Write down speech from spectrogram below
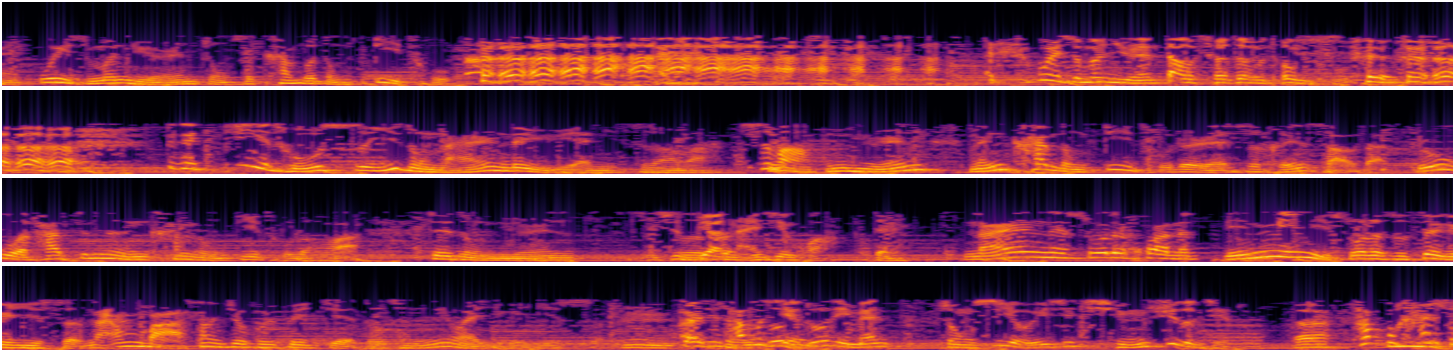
人？为什么女人总是看不懂地图？为什么女人倒车这么痛苦？这个地图是一种男人的语言，你知道吗？是吗？女人能看懂地图的人是很少的。如果她真的能看懂地图的话，这种女人是比较男性化。对。男人呢说的话呢，明明你说的是这个意思，那马上就会被解读成另外一个意思。嗯，而且他们解读里面总是有一些情绪的解读。呃，他不你说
